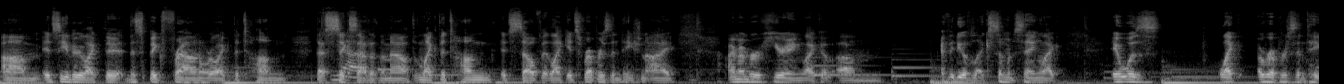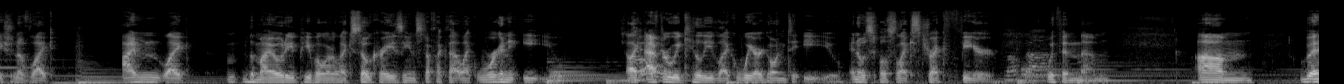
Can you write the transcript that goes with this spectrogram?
Um, it's either like the this big frown or like the tongue that sticks Yeah. out of the mouth, and like the tongue itself, it like its representation. I, I remember hearing like a um, a video of like someone saying like, it was like a representation of like, I'm like m- the Maori people are like so crazy and stuff like that. Like we're gonna eat you. Like Oh. after we kill you, like we are going to eat you, and it was supposed to like strike fear within them. Um, but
